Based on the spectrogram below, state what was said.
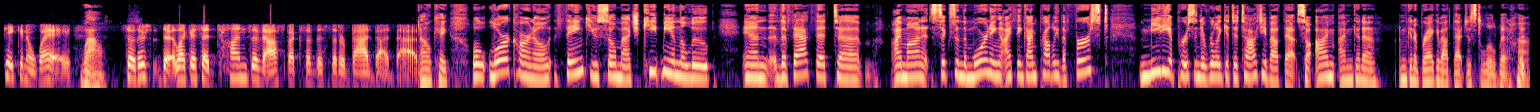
taken away. Wow. So there's, like I said, tons of aspects of this that are bad, bad, bad. Okay. Well, Laura Carno, thank you so much. Keep me in the loop. And the fact that uh, I'm on at six in the morning, I think I'm probably the first media person to really get to talk to you about that. So I'm I'm gonna I'm gonna brag about that just a little bit, huh?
